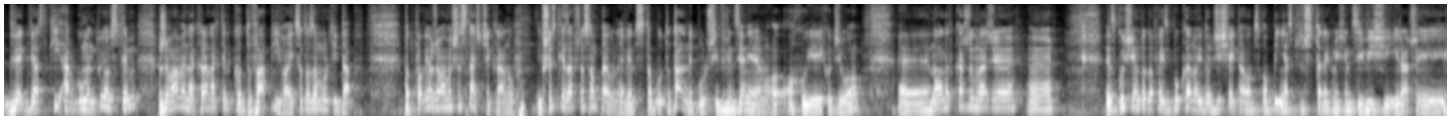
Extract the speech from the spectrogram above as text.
dwie gwiazdki, argumentując tym, że mamy na kranach tylko dwa piwa i co to za multitap. Podpowiem, że mamy 16 kranów i wszystkie zawsze są pełne, więc to był totalny bullshit, więc ja nie wiem o, o chuj jej chodziło. Yy, no ale w każdym razie yy, zgłosiłem to do Facebooka, no i do dzisiaj ta opinia sprzed 4 miesięcy wisi i raczej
